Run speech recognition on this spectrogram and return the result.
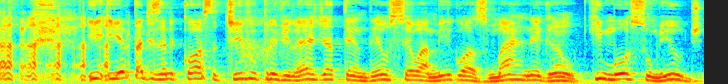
e, e, ele está dizendo, Costa, tive o privilégio de atender o seu amigo Osmar Negão. Que moço humilde.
